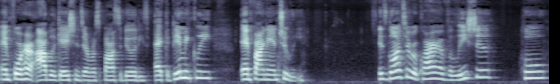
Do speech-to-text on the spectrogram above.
and for her obligations and responsibilities academically and financially. It's going to require a Felicia who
